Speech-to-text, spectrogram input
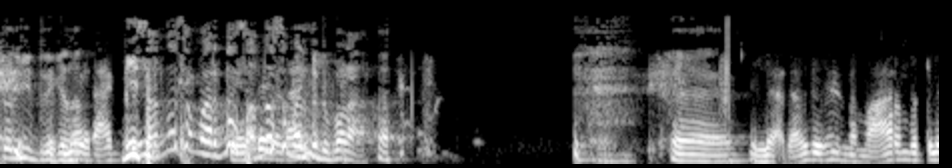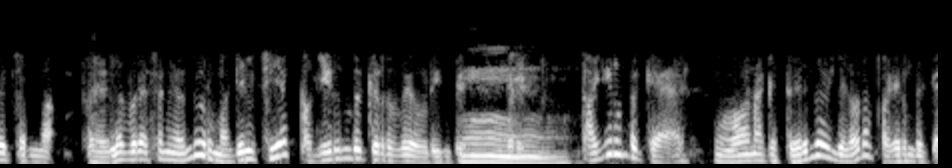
சொல்லிட்டு இருக்கேன் நீ சந்தோஷமா இருந்தா சந்தோஷமா இருந்துட்டு அஹ், இல்ல அதாவது நம்ம ஆரம்பத்திலே சொன்னோம் செலிப்ரேஷன் வந்து ஒரு மகிழ்ச்சியை பகிர்ந்துக்கிறது அப்படின்ட்டு. ம். பகிர்ந்துக்க உனக்கு தெரிஞ்சவங்களோட பகிர்ந்துக்க.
